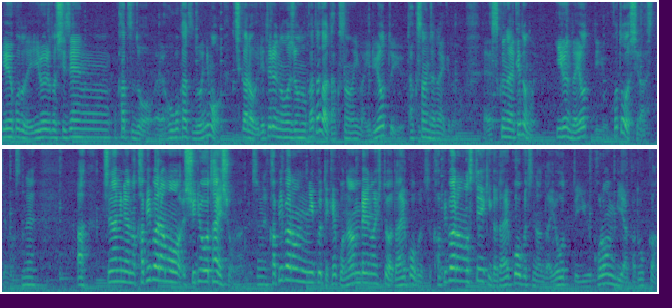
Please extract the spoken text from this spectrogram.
いうことでいろいろと自然活動、え、保護活動にも力を入れてる農場の方がたくさん今いるよというたくさんじゃないけども、え、少ないけどもいるんだよっていうことを知らせてますね。あちなみにあのカピバラも狩猟対象なんですね。カピバラの肉って結構南米の人は大好物。カピバラのステーキが大好物なんだよっていうコロンビアかどっかの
